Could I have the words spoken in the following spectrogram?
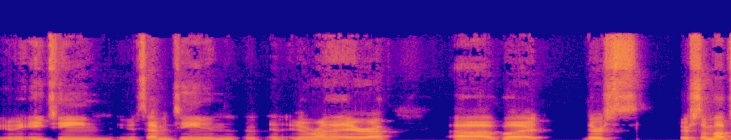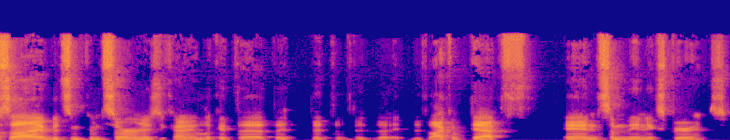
in 18, you know, 17, and, around that era. Uh, but there's there's some upside, but some concern as you kind of look at the the, the, the, the lack of depth and some of the inexperience.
